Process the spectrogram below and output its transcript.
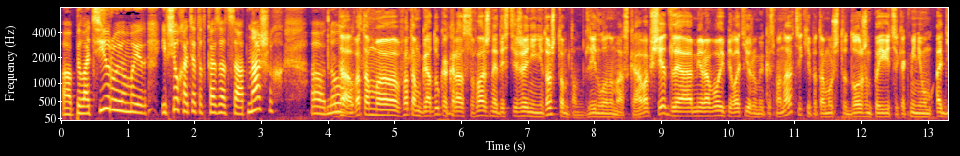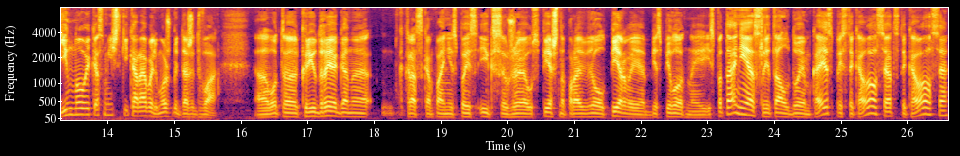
а, пилотируемый, и все хотят отказаться от наших. Но да, вот... в, этом, э, в этом году как раз важное достижение не то, что там, там для Илона Маска, а вообще для мировой пилотируемой космонавтики, потому что должен появиться как минимум один новый космический корабль, может быть, даже два. А вот э, Crew Dragon, как раз компании SpaceX, уже успешно провел первые беспилотные испытания, слетал до МКС, пристыковался, отстыковался,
